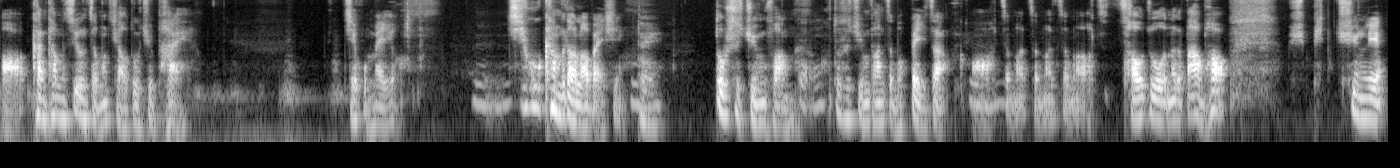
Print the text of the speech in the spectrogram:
啊，看他们是用什么角度去拍，结果没有，嗯，几乎看不到老百姓，对，都是军方对，都是军方怎么备战啊、嗯怎么怎么怎么操作那个大炮训训练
